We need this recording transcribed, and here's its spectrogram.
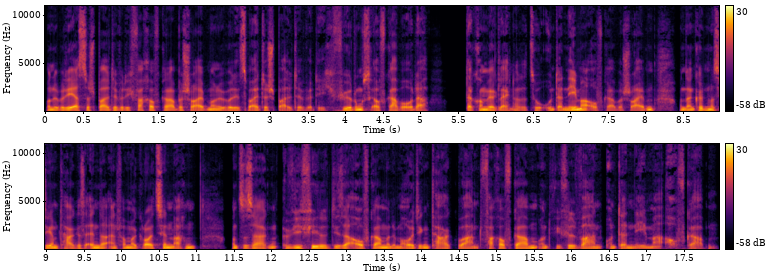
Und über die erste Spalte würde ich Fachaufgabe schreiben und über die zweite Spalte würde ich Führungsaufgabe oder da kommen wir gleich noch dazu, Unternehmeraufgabe schreiben. Und dann könnte man sich am Tagesende einfach mal Kreuzchen machen und zu sagen, wie viel dieser Aufgaben an dem heutigen Tag waren Fachaufgaben und wie viel waren Unternehmeraufgaben.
